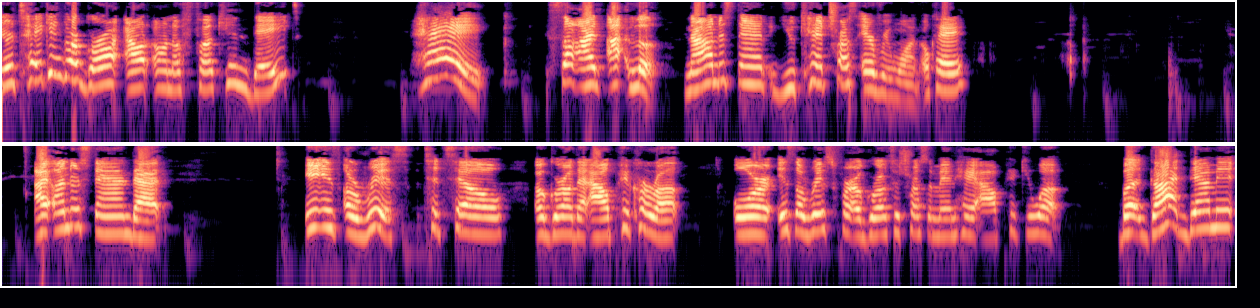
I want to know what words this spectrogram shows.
you're taking your girl out on a fucking date. hey, so I, I look now. I understand you can't trust everyone. Okay, I understand that it is a risk to tell a girl that I'll pick her up, or it's a risk for a girl to trust a man. Hey, I'll pick you up. But god damn it,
